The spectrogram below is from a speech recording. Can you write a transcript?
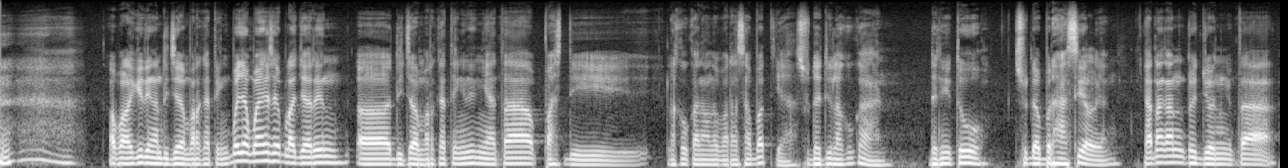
Apalagi dengan digital marketing. Banyak-banyak saya pelajarin uh, digital marketing ini nyata pas dilakukan oleh para sahabat ya sudah dilakukan dan itu sudah berhasil ya. Karena kan tujuan kita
